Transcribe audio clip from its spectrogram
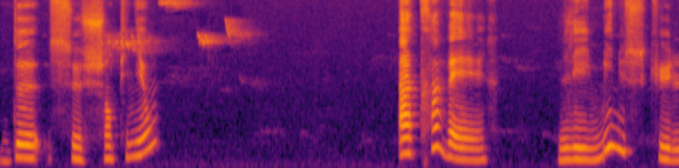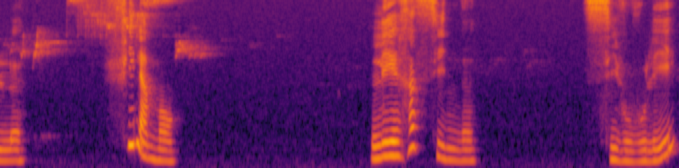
de ce champignon à travers les minuscules filaments, les racines, si vous voulez,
